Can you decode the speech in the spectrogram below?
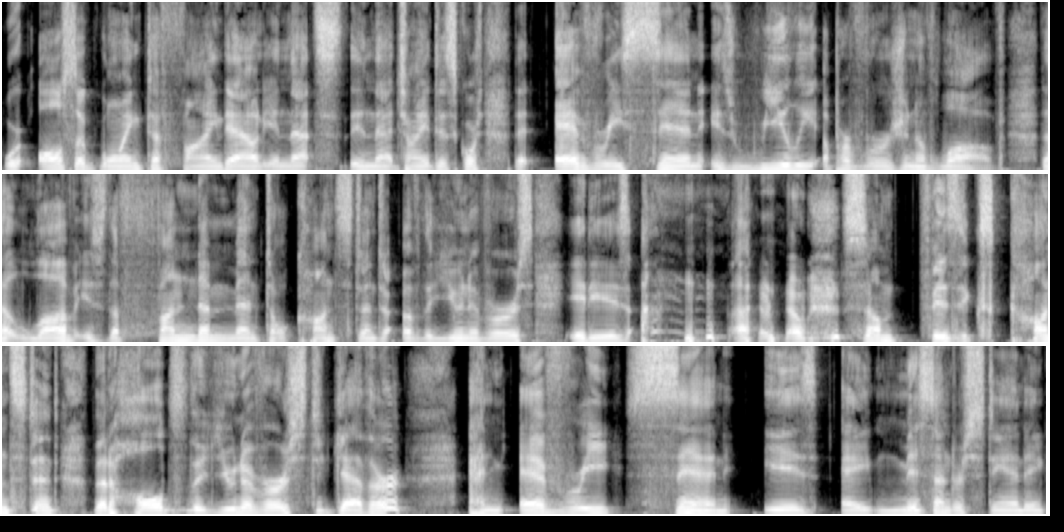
We're also going to find out in that in that giant discourse that every sin is really a perversion of love. That love is the fundamental constant of the universe. It is, I don't know, some physics constant that holds the universe together. And every sin is a misunderstanding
